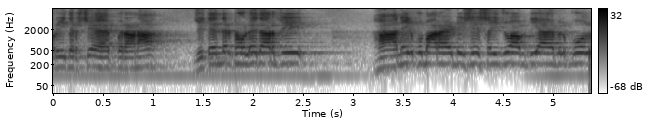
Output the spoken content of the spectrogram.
परिदृश्य है पुराना। जितेंद्र ठोलेदार जी हाँ अनिल कुमार आईडी से सही जवाब दिया है, बिल्कुल।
